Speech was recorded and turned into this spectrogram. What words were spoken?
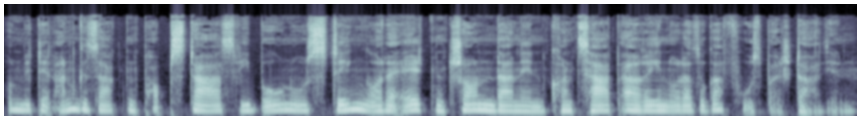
und mit den angesagten Popstars wie Bono, Sting oder Elton John dann in Konzertarenen oder sogar Fußballstadien.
